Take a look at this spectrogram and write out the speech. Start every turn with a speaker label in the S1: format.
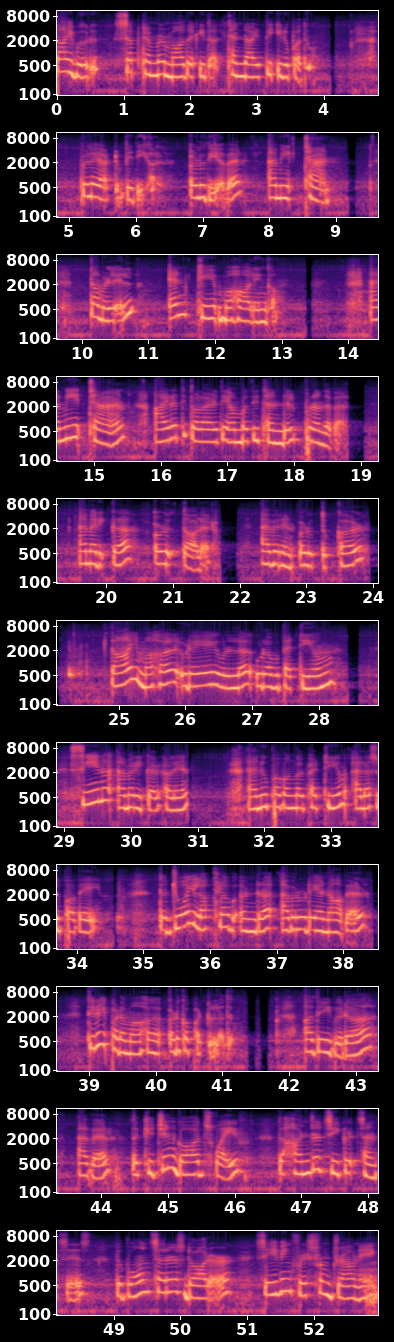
S1: தாய் வீடு செப்டம்பர் மாத இதழ் ரெண்டாயிரத்தி இருபது. விளையாட்டு விதிகள். எழுதியவர் அமி டான். தமிழில் N K Mahalingam. Amy Tan ஆயிரத்தி தொள்ளாயிரத்தி ஐம்பத்தி ரெண்டில் பிறந்தவர். அமெரிக்க எழுத்தாளர். அவரின் எழுத்துக்கள் தாய் மகள் இடையே உள்ள உறவு பற்றியும் சீன அமெரிக்கர்களின் அனுபவங்கள் பற்றியும் அலசுபவே. த ஜோய் லக் கிளப் என்ற அவருடைய நாவல் திரைப்படமாக எடுக்கப்பட்டுள்ளது. அதைவிட அவர் The Kitchen God's Wife The Hundred Secret Senses The Bonesetter's Daughter Saving Fish From Drowning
